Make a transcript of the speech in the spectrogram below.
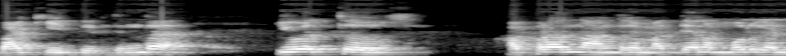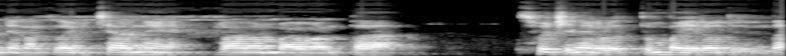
ಬಾಕಿ ಇದ್ದಿದ್ದರಿಂದ ಇವತ್ತು ಅಪರಾಹ್ನ ಅಂದರೆ ಮಧ್ಯಾಹ್ನ ಮೂರು ಗಂಟೆ ನಂತರ ವಿಚಾರಣೆ ಪ್ರಾರಂಭ ಆಗುವಂಥ ಸೂಚನೆಗಳು ತುಂಬ ಇರೋದ್ರಿಂದ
